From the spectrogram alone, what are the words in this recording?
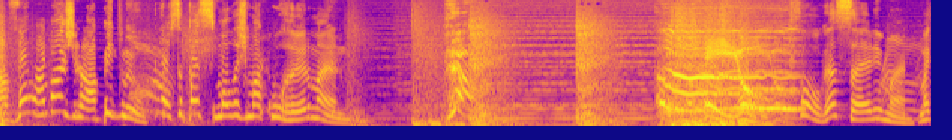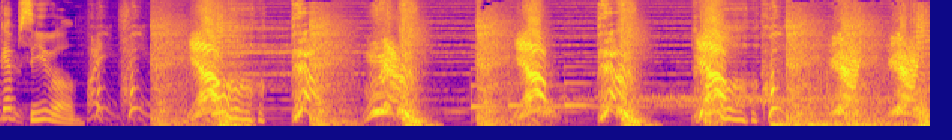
Ah, vá lá mais rápido, meu. Nossa, parece malesma a correr, mano. KO. Fogo, a sério, mano. Como é que é possível? Yup.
